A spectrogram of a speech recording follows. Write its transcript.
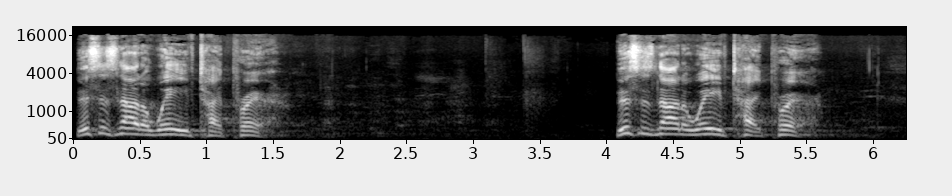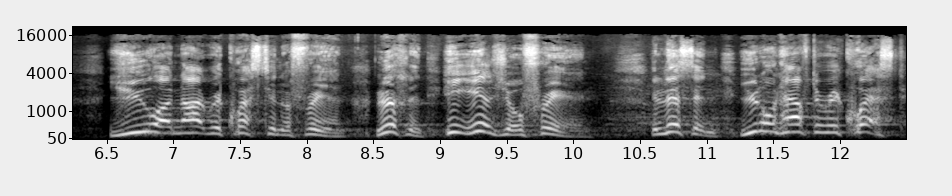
This is not a wave type prayer. This is not a wave type prayer. You are not requesting a friend. Listen, he is your friend. And listen, you don't have to request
